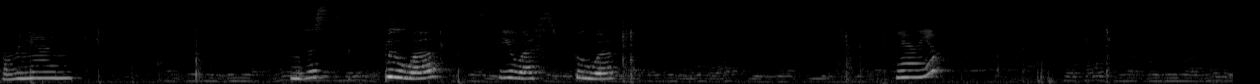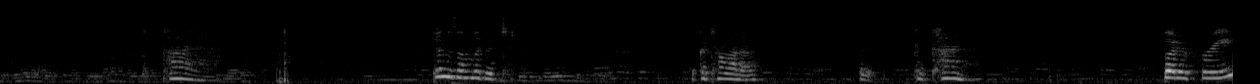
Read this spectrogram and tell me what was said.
Carvernine? This is Spua. Spua, Spua. Here I am. Kind of. Kind of sounds like a, a katana, but it's katana. Butterfree.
